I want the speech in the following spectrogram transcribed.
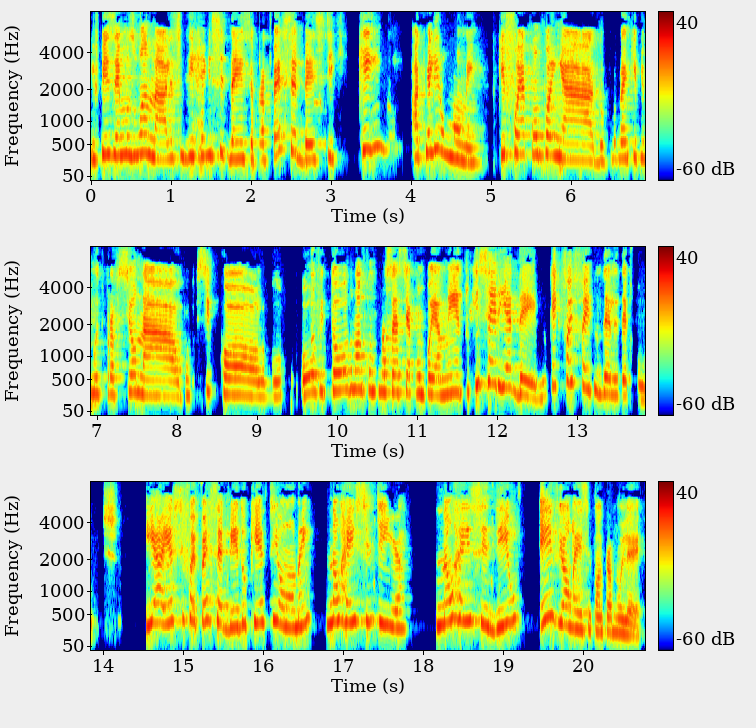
e fizemos uma análise de reincidência para perceber se quem aquele homem que foi acompanhado por uma equipe muito profissional, por psicólogo, houve todo um processo de acompanhamento, o que seria dele? O que foi feito dele depois? E aí se foi percebido que esse homem não reincidia, não reincidiu em violência contra a mulher,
